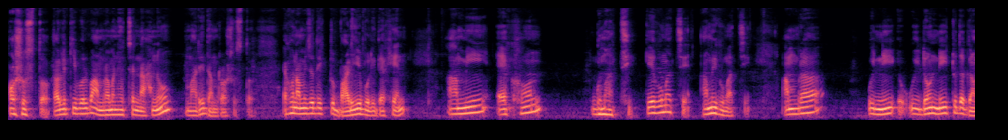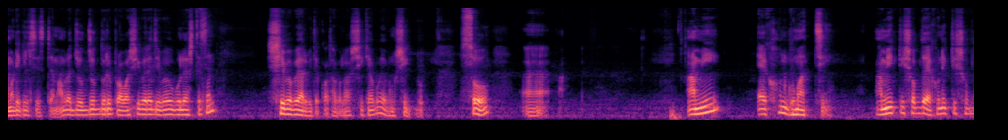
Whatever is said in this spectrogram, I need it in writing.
অসুস্থ, তাহলে কি বলব? আমরা মানে হচ্ছে নাহনু, মারিদ, আমরা অসুস্থ। এখন আমি যদি একটু বাড়িয়ে বলি, দেখেন, আমি এখন ঘুমাচ্ছি। কে ঘুমাচ্ছে? আমি ঘুমাচ্ছি। আমরা উই নি we don't need to the grammatical system আমরা যোগ যোগ ধরে প্রবাসী বেড়া যেভাবে বলে আসতেছেন, সেভাবে আরবিতে কথা বলা শিখাবো এবং শিখব। সো আমি এখন ঘুমাচ্ছি। আমি একটি শব্দ, এখন একটি শব্দ,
